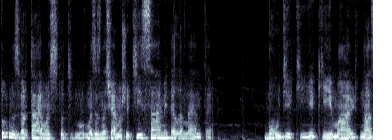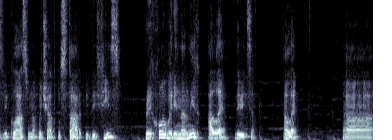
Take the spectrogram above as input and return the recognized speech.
Тут ми звертаємось, тут ми зазначаємо, що ті самі елементи, будь-які, які мають в назві класу на початку star і дефіс, при ховері на них, але, дивіться, але а,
